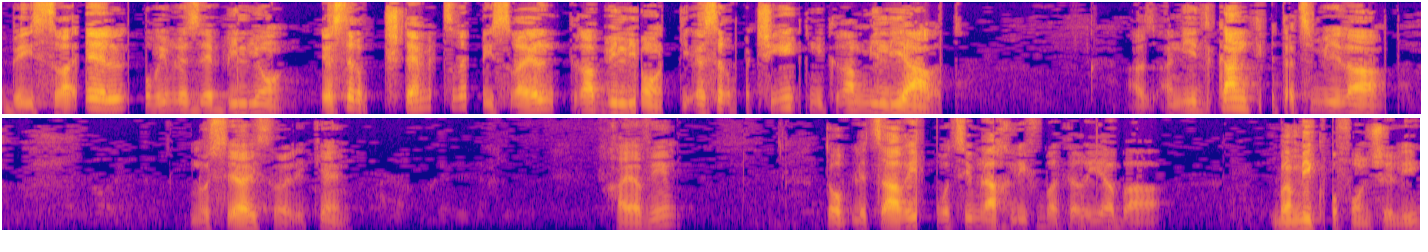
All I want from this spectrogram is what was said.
בישראל קוראים לזה ביליון. 10 ב-12 בישראל נקרא ביליון, כי 10 בתשיעית נקרא מיליארד. אז אני עדכנתי את עצמי לנושא הישראלי, כן. חייבים? טוב, לצערי רוצים להחליף בטריה במיקרופון שלי.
